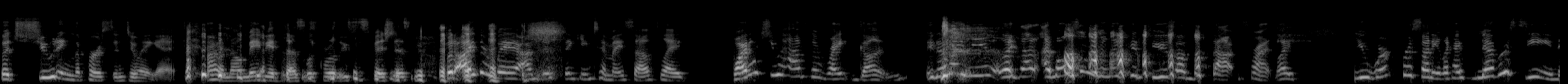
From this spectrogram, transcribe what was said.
but shooting the person doing it. I don't know. Maybe it does look really suspicious. But either way, I'm just thinking to myself, like, why don't you have the right gun? You know what I mean? Like that. I'm also really confused on that front. Like, you work for Sonny. Like, I've never seen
